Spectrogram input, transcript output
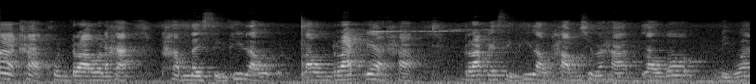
มากค่ะ คนเรานะคะทำในสิ่งที่เราเรารักเนี่ยค่ะรักในสิ่งที่เราทำใช่ไหมคะเราก็หนิงว่า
